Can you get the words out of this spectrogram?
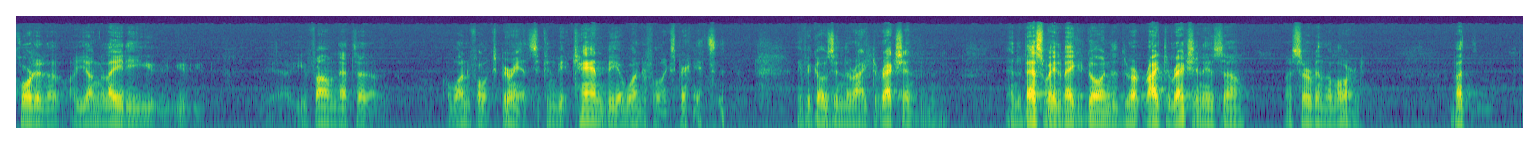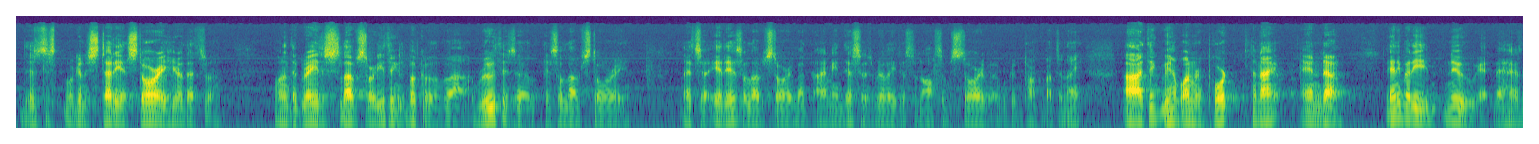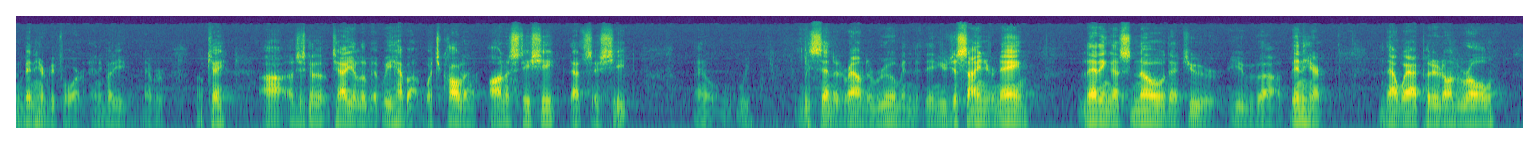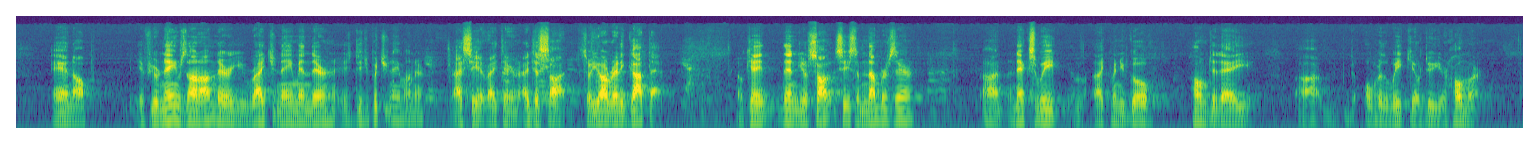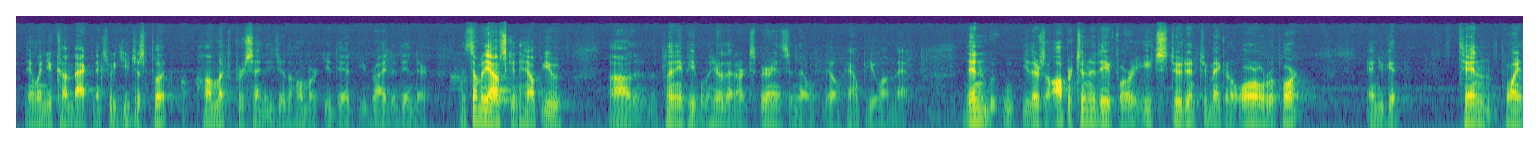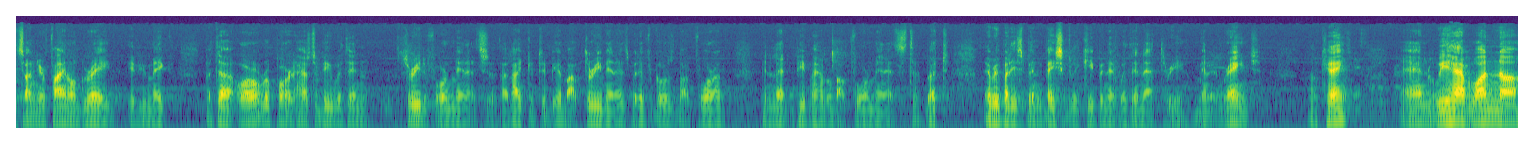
courted a, a young lady, you, you, you found that a, a, wonderful experience. It can be, can be a wonderful experience if it goes in the right direction. And the best way to make it go in the right direction is uh, by serving the Lord. But we're going to study a story here that's a, one of the greatest love stories. You think the book of uh, Ruth is a, is a love story. That's a, it is a love story, but I mean, this is really just an awesome story that we're going to talk about tonight. Uh, I think we have one report tonight, and uh, anybody new that hasn't been here before? Anybody never? Okay. Uh, I'm just going to tell you a little bit. We have a what you call an honesty sheet. That's a sheet, and we we send it around the room, and then you just sign your name, letting us know that you you've uh, been here. And that way, I put it on the roll and I'll, if your name's not on there, you write your name in there. Did you put your name on there? I see it right there. I just saw it. So you already got that. Yeah. Okay, then you'll saw, see some numbers there. Uh-huh. Uh, next week, like when you go home today, uh, over the week, you'll do your homework. And when you come back next week, you just put how much percentage of the homework you did. You write it in there. And somebody else can help you. Uh, plenty of people here that are experienced, and they'll, they'll help you on that. Then there's an opportunity for each student to make an oral report, and you get 10 points on your final grade if you make, but the oral report has to be within three to four minutes. I'd like it to be about three minutes, but if it goes about four, I've been letting people have about four minutes. To, but everybody's been basically keeping it within that three minute range. Okay? And we have one uh,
